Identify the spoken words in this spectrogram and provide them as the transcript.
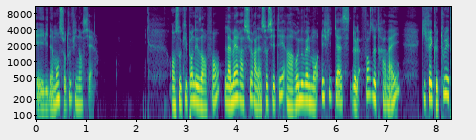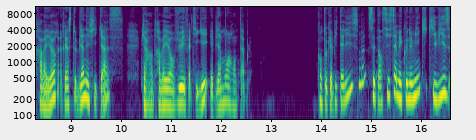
et évidemment surtout financière. En s'occupant des enfants, la mère assure à la société un renouvellement efficace de la force de travail qui fait que tous les travailleurs restent bien efficaces, car un travailleur vieux et fatigué est bien moins rentable. Quant au capitalisme, c'est un système économique qui vise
